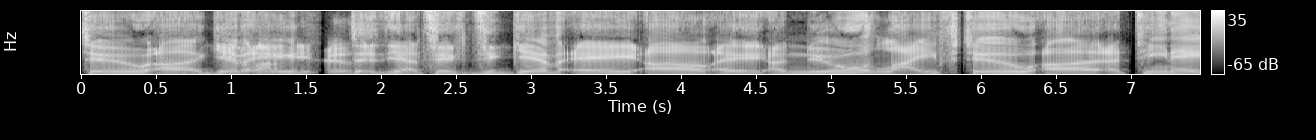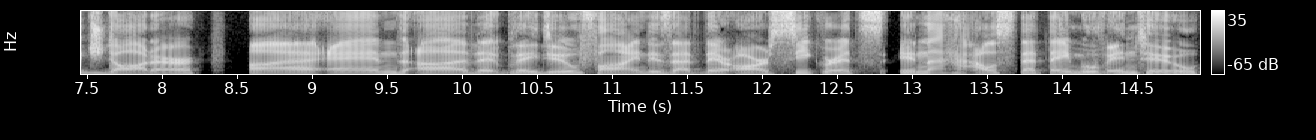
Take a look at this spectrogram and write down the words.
to uh, give a a to- yeah to to give a uh, a a new life to uh, a teenage daughter. Uh, and uh, that they do find is that there are secrets in the house that they move into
